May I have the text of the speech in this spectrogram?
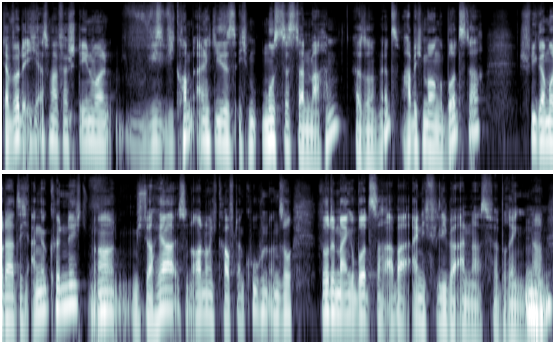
da würde ich erstmal verstehen wollen, wie, wie kommt eigentlich dieses, ich muss das dann machen? Also jetzt habe ich morgen Geburtstag, Schwiegermutter hat sich angekündigt, ja, ich sage, ja, ist in Ordnung, ich kaufe dann Kuchen und so, würde mein Geburtstag aber eigentlich viel lieber anders verbringen. Ne? Mhm. Ne?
